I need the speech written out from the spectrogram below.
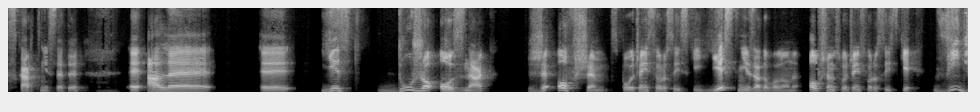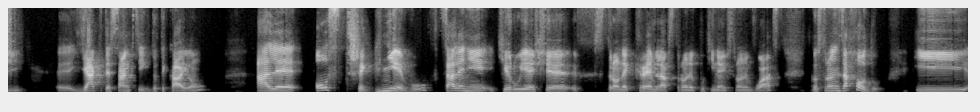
z kart niestety, e, ale e, jest dużo oznak, że owszem, społeczeństwo rosyjskie jest niezadowolone, owszem, społeczeństwo rosyjskie widzi, jak te sankcje ich dotykają, ale ostrze gniewu wcale nie kieruje się w stronę Kremla, w stronę Putina i w stronę władz, tylko w stronę Zachodu. I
